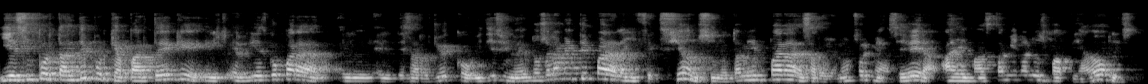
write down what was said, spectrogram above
Y es importante porque aparte de que el, riesgo para el, desarrollo de COVID-19, no solamente para la infección, sino también para desarrollar una enfermedad severa, además también a los vapeadores.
